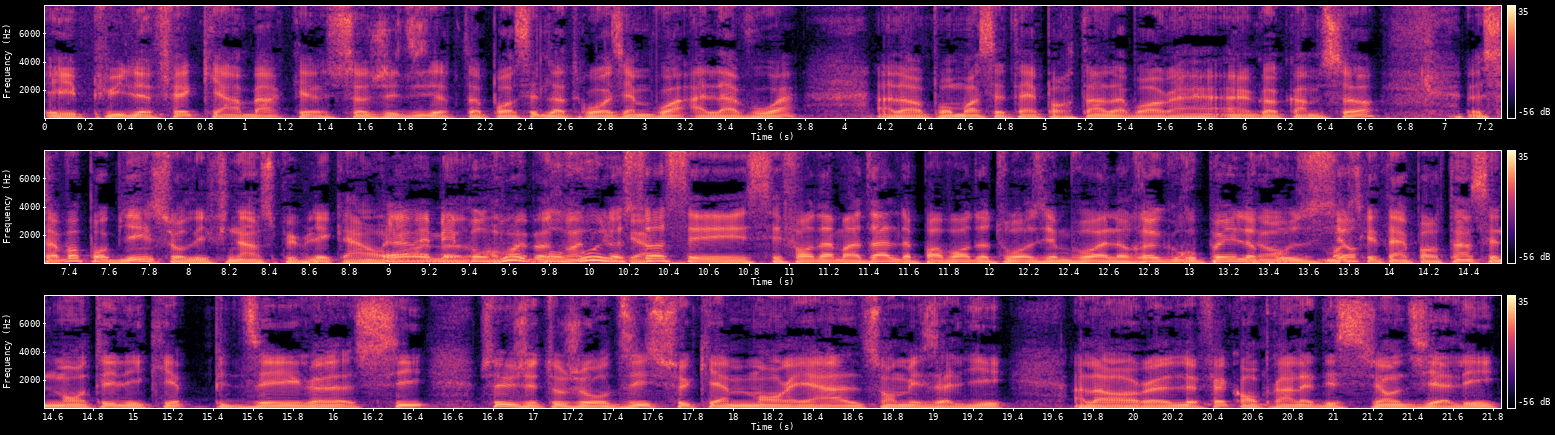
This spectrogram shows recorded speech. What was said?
Et puis le fait qu'il embarque, ça j'ai dit, de passer de la troisième voie à la voix. Alors pour moi, c'est important d'avoir un, gars comme ça. Euh, ça va pas bien sur les finances publiques. Hein? mais pour vous, pour vous ça, c'est fondamental de pas avoir de troisième voie. regrouper l'opposition. Moi, ce qui est important, c'est de monter l'équipe puis de dire euh, si. Tu sais, j'ai toujours dit, ceux qui aiment Montréal sont mes alliés. Alors euh, le fait qu'on prend la décision d'y aller,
